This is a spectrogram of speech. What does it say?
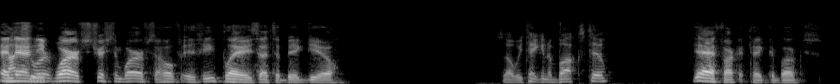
And not then sure. Wirfs, Tristan Wirfs. I hope if he plays, that's a big deal. So we taking the Bucks too. Yeah, fuck it, take the Bucks.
